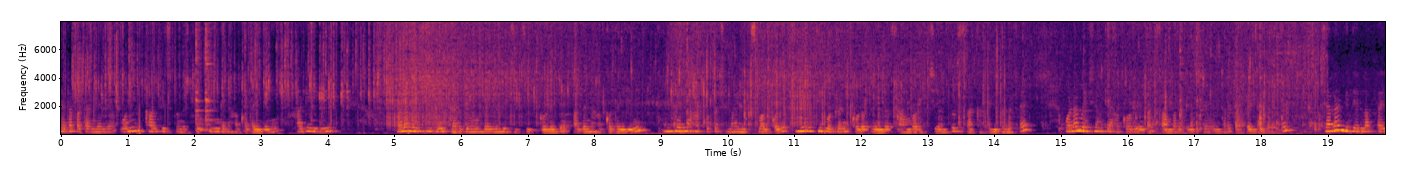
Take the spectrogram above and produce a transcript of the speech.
ಚಟಪಟ ಆದಮೇಲೆ ಒಂದು ಕಾಲು ಟೀ ಸ್ಪೂನಷ್ಟು ಹಿಂಗನ್ನು ಹಾಕೋತಾ ಇದ್ದೀನಿ. ಹಾಗೆ ಇಲ್ಲಿ ಒಣಮೆಣಸಿನ್ಕಾಯಿ ಕರಿಬೇವು ಬೆಳ್ಳುಳ್ಳಿ ಚಿಚ್ಚಿ ಇಟ್ಕೊಂಡಿದ್ದೆ, ಅದನ್ನು ಹಾಕೋತಾ ಇದ್ದೀನಿ. ಇದನ್ನೆಲ್ಲ ಹಾಕ್ಕೊಟ್ಟು ಚೆನ್ನಾಗಿ ಮಿಕ್ಸ್ ಮಾಡ್ಕೊಳ್ಳಿ. ಈ ರೀತಿ ಒಗ್ಗರಣೆ ಕೊಡೋದ್ರಿಂದ ಸಾಂಬಾರು ರುಚಿ ಅಂತೂ ಸಾಕಾಗಿ ಬರುತ್ತೆ. ಒಣ ಮೆಣಸಿನ್ಕಾಯಿ ಹಾಕೋದ್ರಿಂದ ಸಾಂಬಾರು ಟೇಸ್ಟೇ ಒಂಥರ ಡಿಫ್ರೆಂಟ್ ಆಗಿರುತ್ತೆ. ಚೆನ್ನಾಗಿದೆಯಲ್ಲ ಫ್ರೈ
